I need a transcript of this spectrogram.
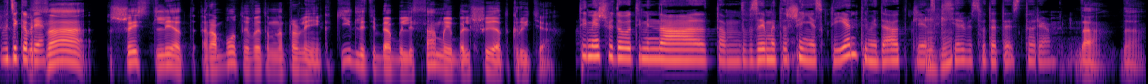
В декабре. За 6 лет работы в этом направлении, какие для тебя были самые большие открытия? Ты имеешь в виду вот именно там взаимоотношения с клиентами, да, вот клиентский Мгм. сервис, вот эта история? Да, да.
